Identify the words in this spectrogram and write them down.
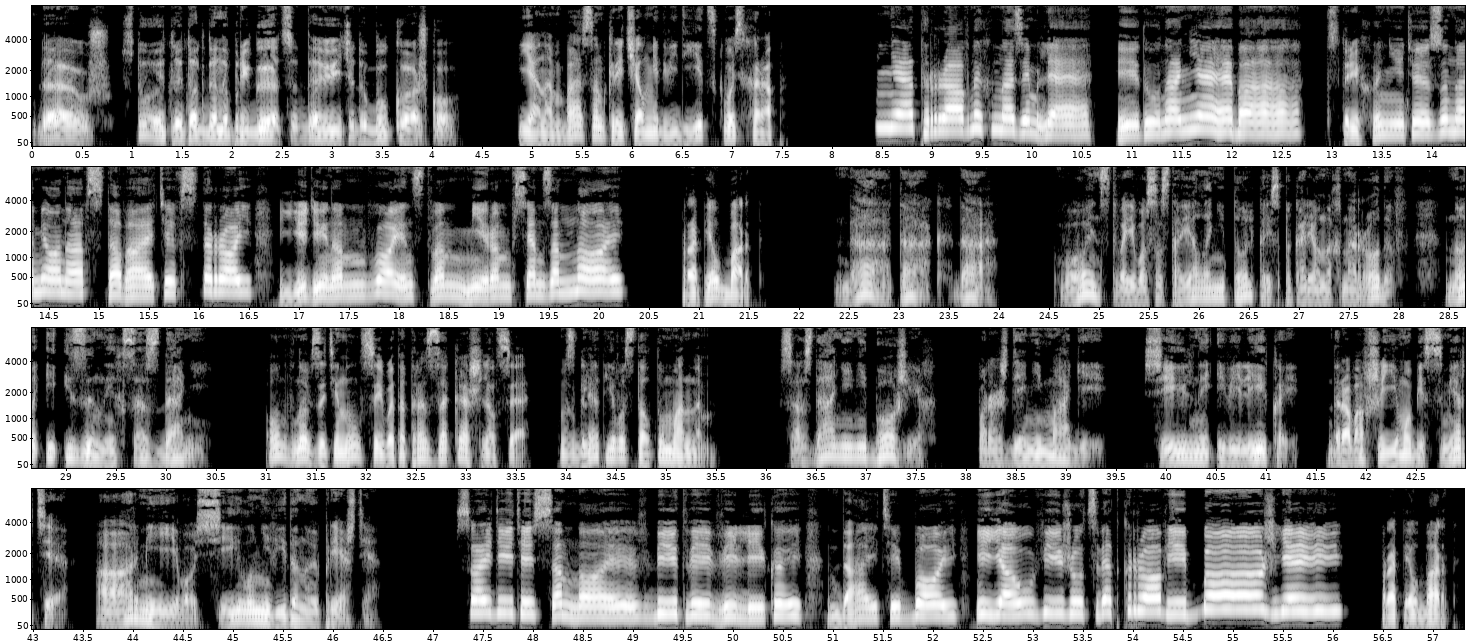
«Да уж, стоит ли тогда напрягаться, давить эту букашку?» Пьяным басом кричал медведиит сквозь храп. «Нет равных на земле, иду на небо. Встряхните знамена, вставайте в строй, Единым воинством, миром всем за мной!» Пропел Барт. «Да, так, да. Воинство его состояло не только из покоренных народов, но и из иных созданий». Он вновь затянулся и в этот раз закашлялся, Взгляд его стал туманным. «Созданий не божьих, порождений магии, сильной и великой, даровавшей ему бессмертие, а армии его силу невиданную прежде». «Сойдитесь со мной в битве великой, дайте бой, и я увижу цвет крови Божьей!» — пропел Барт.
